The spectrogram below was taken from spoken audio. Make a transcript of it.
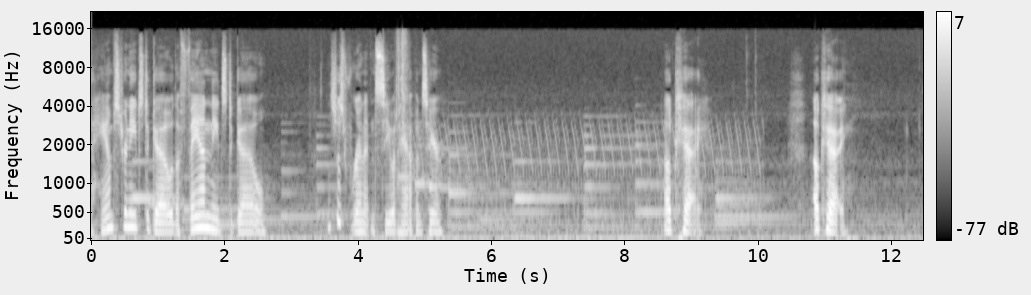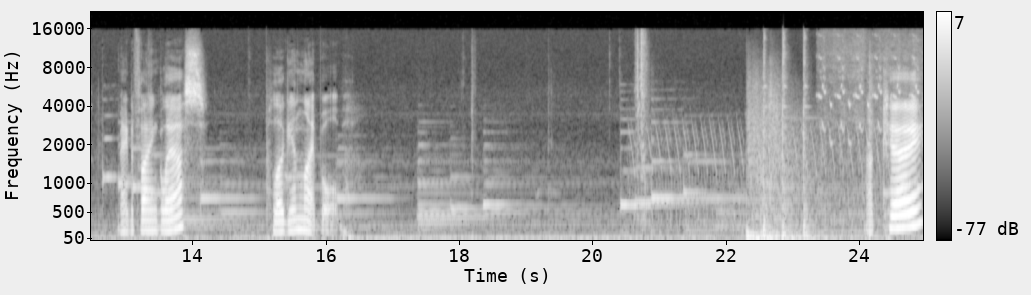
The hamster needs to go. The fan needs to go. Let's just run it and see what happens here. Okay. Okay. Magnifying glass. Plug in light bulb. Okay.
